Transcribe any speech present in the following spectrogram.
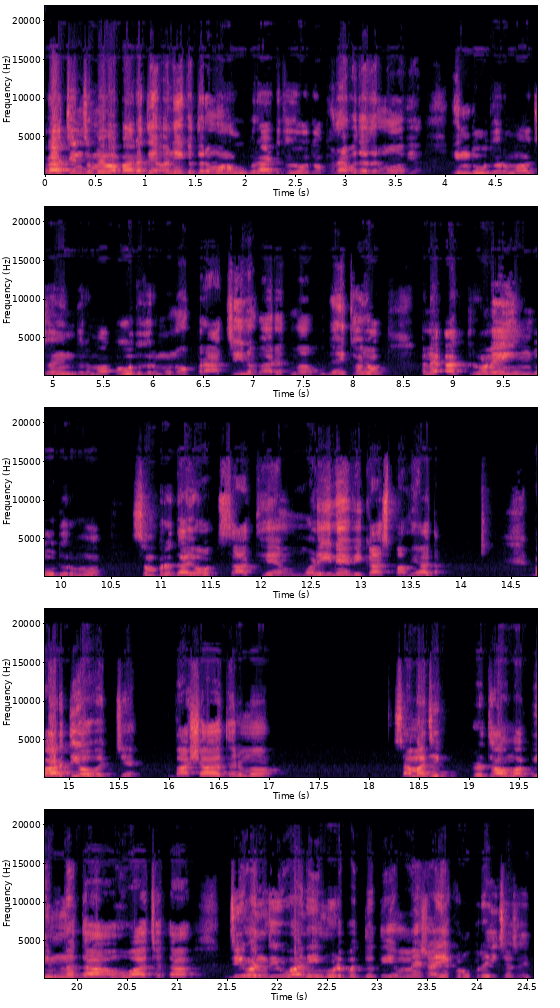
પ્રાચીન સમયમાં ભારતે અનેક ધર્મોનો ઉભરાટ થયો હતો. ઘણા બધા ધર્મો આવ્યા. હિન્દુ ધર્મ, જૈન ધર્મ, બૌદ્ધ ધર્મોનો પ્રાચીન ભારતમાં ઉદય થયો અને આ ત્રણેય હિન્દુ ધર્મો સંપ્રદાયો સાથે મળીને વિકાસ પામ્યા હતા. ભારતીયો વચ્ચે ભાષા, ધર્મ, સામાજિક પ્રથાઓમાં ભિન્નતા હોવા છતાં જીવન જીવવાની મૂળ પદ્ધતિ હંમેશા એકરૂપ રહી છે સાહેબ.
